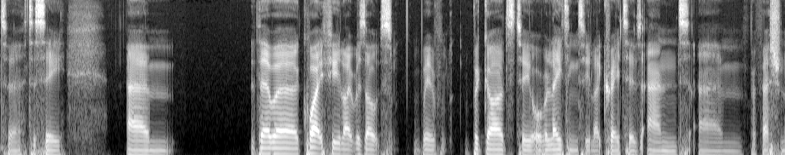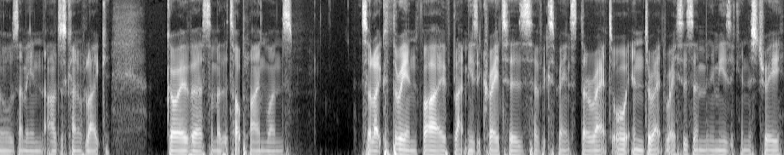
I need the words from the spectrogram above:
to to see. Um, there were quite a few like results with regards to or relating to like creatives and um, professionals. I mean i'll just kind of like go over some of the top line ones. So, like three in five black music creators have experienced direct or indirect racism in the music industry,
